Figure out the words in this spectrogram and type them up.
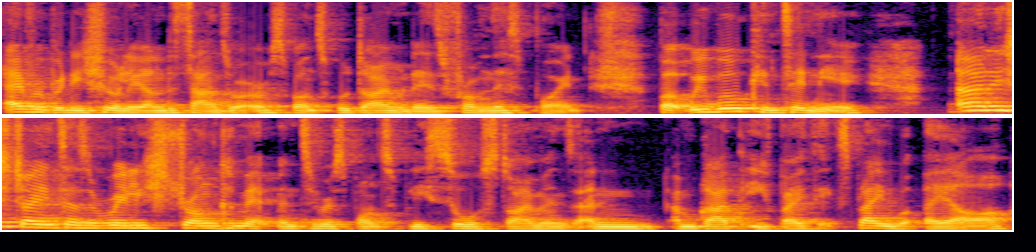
Everybody surely understands what a responsible diamond is from this point, but we will continue. Ernest Jones has a really strong commitment to responsibly sourced diamonds, and I'm glad that you've both explained what they are.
